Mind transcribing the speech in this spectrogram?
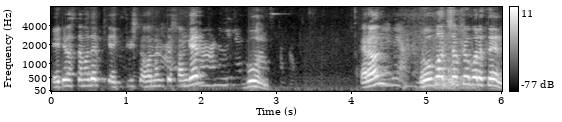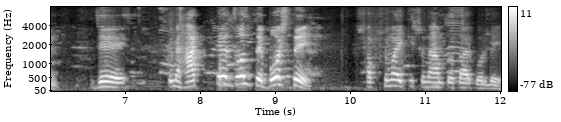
এইটা হচ্ছে আমাদের এই কৃষ্ণ হনুমিত সঙ্গের গুণ। কারণ প্রবাদ সবসময় বলেছেন যে, তুমি হাঁটতে, চলতে, বসতে সবসময় কৃষ্ণ নাম প্রচার করবে।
